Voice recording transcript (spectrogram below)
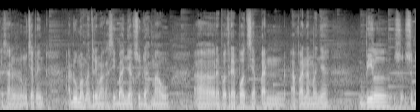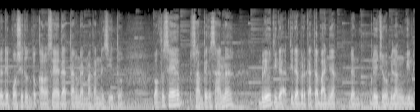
ke sana ngucapin aduh mama terima kasih banyak sudah mau repot repot-repot siapkan apa namanya bill su sudah deposit untuk kalau saya datang dan makan di situ waktu saya sampai ke sana beliau tidak tidak berkata banyak. Dan beliau cuma bilang gini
